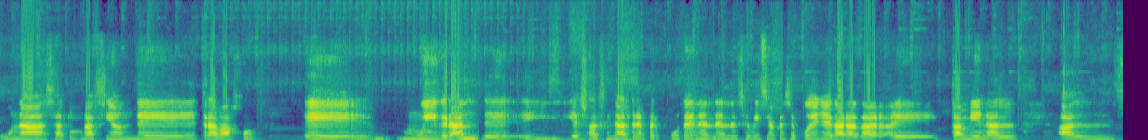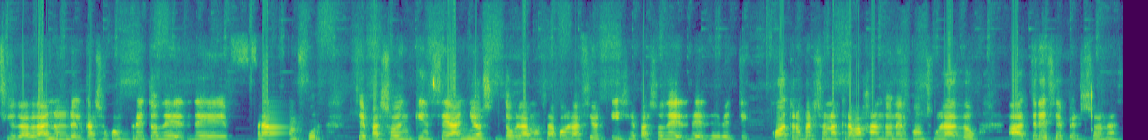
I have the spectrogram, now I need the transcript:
una saturación de trabajo eh, muy grande y, eso al final repercute en el, servicio que se puede llegar a dar eh, también al, ciudadano. En el caso concreto de Frankfurt se pasó en 15 años, doblamos la población y se pasó de, 24 personas trabajando en el consulado a 13 personas.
